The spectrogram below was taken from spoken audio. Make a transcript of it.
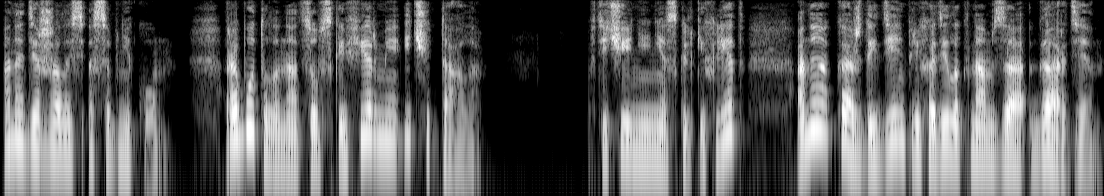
Она держалась особняком, работала на отцовской ферме и читала. В течение нескольких лет она каждый день приходила к нам за «Гардиан».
